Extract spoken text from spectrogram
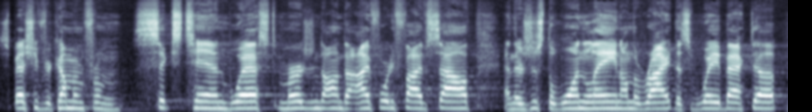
especially if you're coming from 610 west, merging onto I 45 south, and there's just the one lane on the right that's way backed up,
